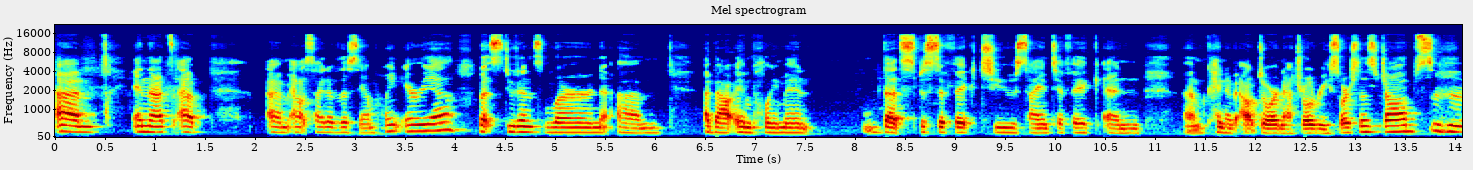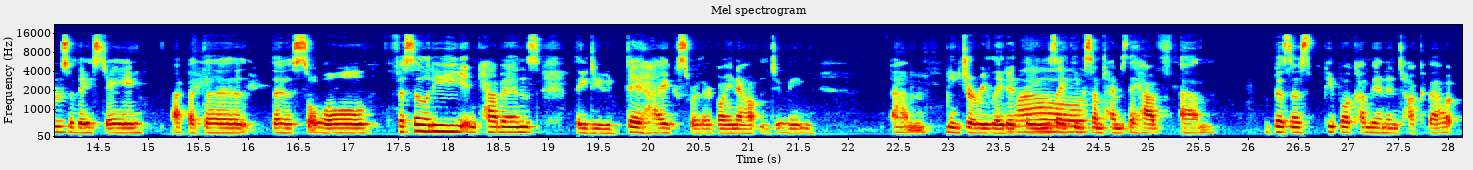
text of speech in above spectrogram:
um, and that's up um, outside of the Sandpoint area. But students learn um, about employment that's specific to scientific and um, kind of outdoor natural resources jobs. Mhm. So they stay up at the the SOLE facility in cabins. They do day hikes where they're going out and doing um, nature related things. I think sometimes they have um, business people come in and talk about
